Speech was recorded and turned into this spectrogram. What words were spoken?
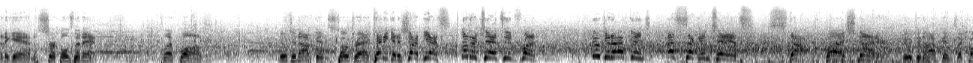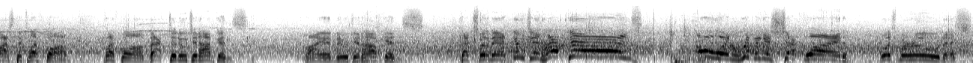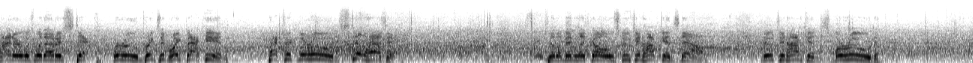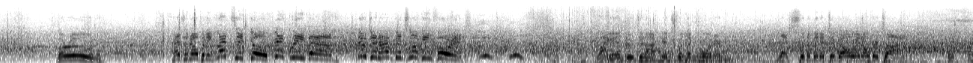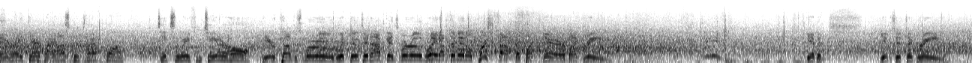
it again, circles the net. Klefbom. Nugent Hopkins, toe drag. Can he get a shot? Yes! Another chance in front. Nugent Hopkins, a second chance. Stopped by Schneider. Nugent Hopkins across to Klefbom. Klefbom back to Nugent Hopkins. Ryan Nugent Hopkins. Cuts for the net. Nugent Hopkins! Oh, and ripping his shot wide was Maroon as Schneider was without his stick. Maroon brings it right back in. Patrick Maroon still has it. To the middle it goes. Nugent Hopkins now. Nugent Hopkins, Maroon. Maroon has an opening, lets it go. Big rebound. Nugent Hopkins looking for it. Ryan Nugent Hopkins from the corner. Less than a minute to go in overtime. Big play right there by Oscar Klefbom. Takes it away from Taylor Hall. Here comes Maroon with Nugent Hopkins. Maroon right up the middle. Pushed off the puck there by Greene. Gibbons gives it to Greene.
